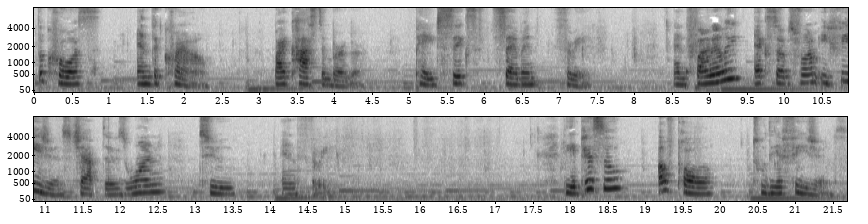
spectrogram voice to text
the Cross, and the Crown by Kostenberger, page 673. And finally, excerpts from Ephesians chapters 1, 2, and 3. The Epistle of Paul to the Ephesians.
